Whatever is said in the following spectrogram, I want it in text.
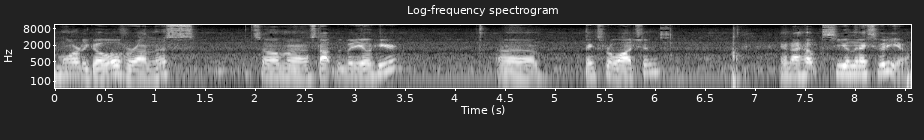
more to go over on this, so I'm going to stop the video here. Uh, thanks for watching, and I hope to see you in the next video.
